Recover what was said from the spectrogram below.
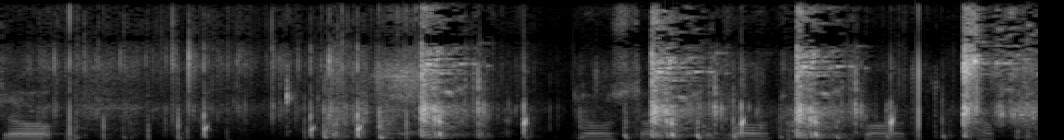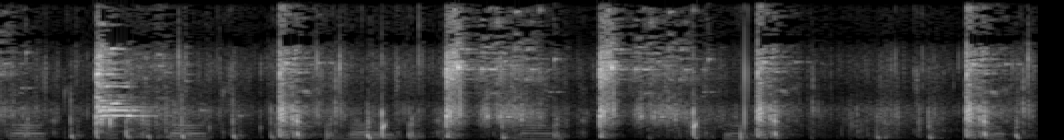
So. Glowstone abgebaut, abgebaut, abgebaut, abgebaut, abgebaut, abgebaut. So. Jetzt.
